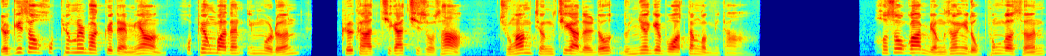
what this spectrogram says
여기서 호평을 받게 되면 호평받은 인물은 그 가치가 치솟아 중앙 정치가들도 눈여겨보았던 겁니다. 허소가 명성이 높은 것은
